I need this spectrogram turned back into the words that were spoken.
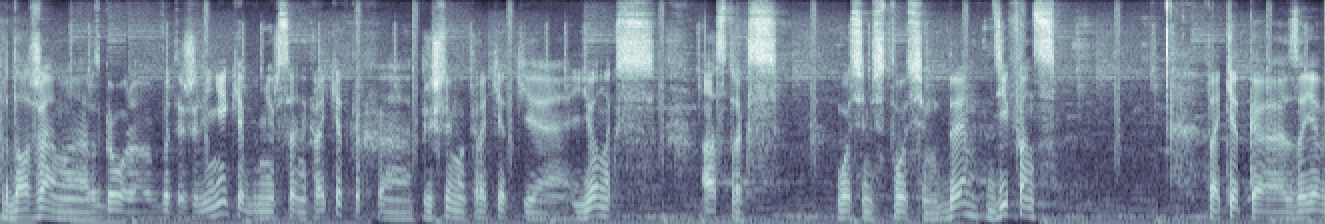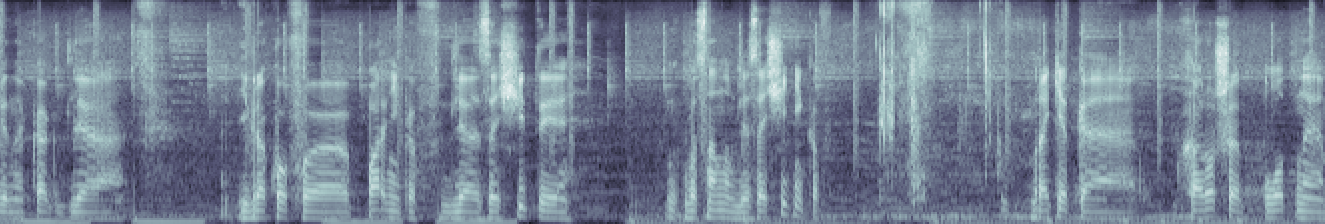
Продолжаем э, разговор в этой же линейке об универсальных ракетках. Э, пришли мы к ракетке Yonex Astrax 88D Defense. Ракетка заявлена как для игроков, э, парников, для защиты, в основном для защитников. Ракетка хорошая, плотная,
